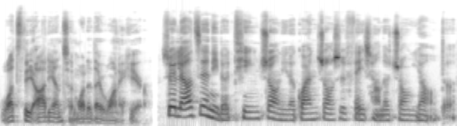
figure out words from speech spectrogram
what's the audience, and what do they want to hear. 所以了解你的听众、你的观众是非常的重要的。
